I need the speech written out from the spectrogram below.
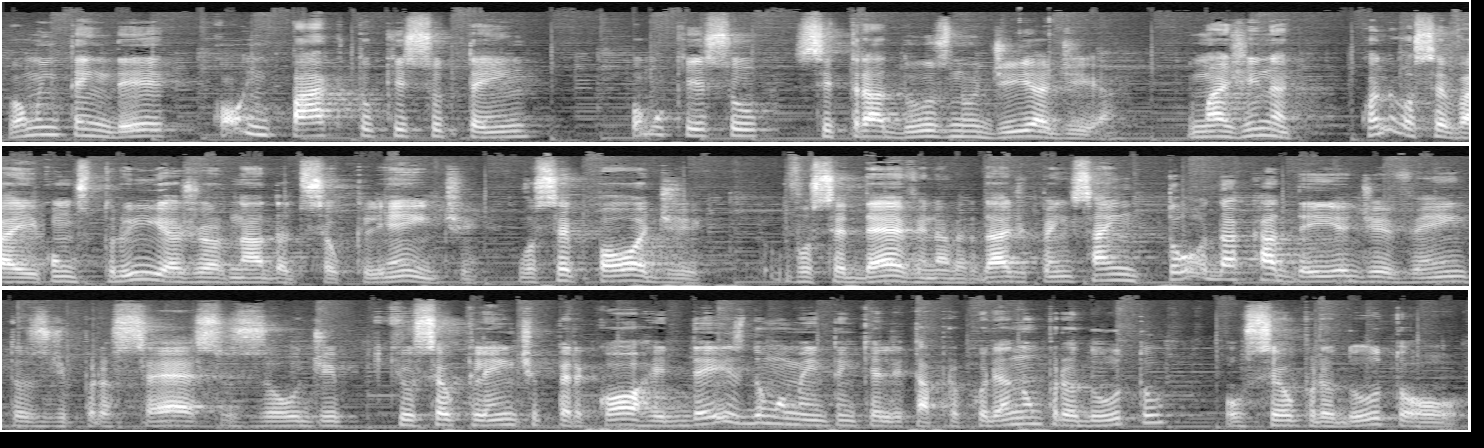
vamos entender qual impacto que isso tem como que isso se traduz no dia a dia? Imagina quando você vai construir a jornada do seu cliente, você pode, você deve, na verdade, pensar em toda a cadeia de eventos, de processos ou de que o seu cliente percorre desde o momento em que ele está procurando um produto, ou seu produto, ou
